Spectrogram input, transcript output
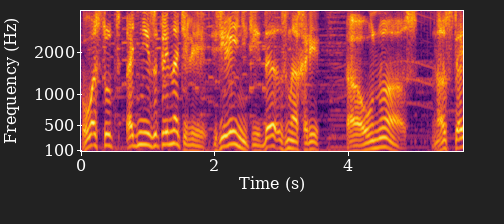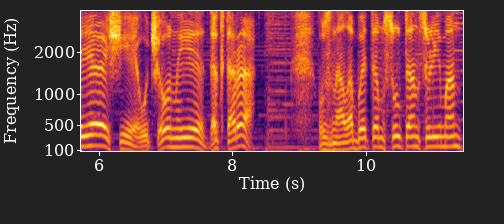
У вас тут одни заклинатели, зеленики да знахари, а у нас настоящие ученые-доктора». Узнал об этом султан Сулейман,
